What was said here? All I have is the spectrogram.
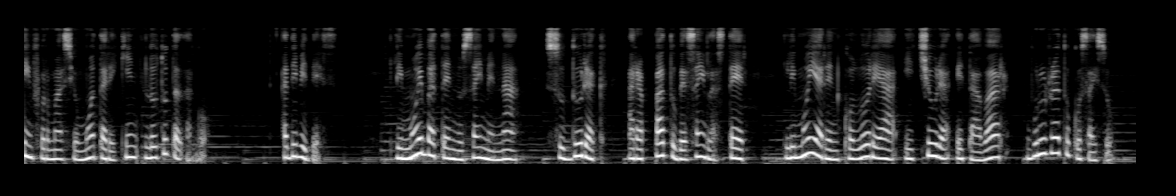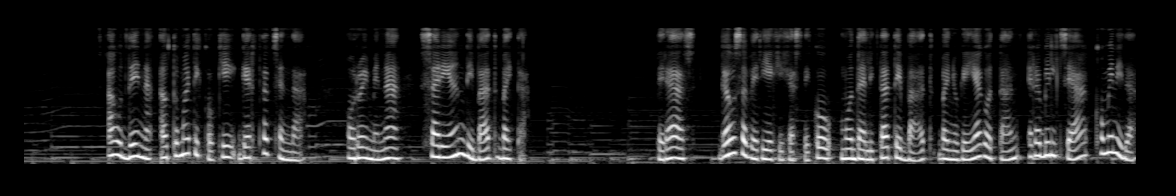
informazio motarekin lotuta dago. Adibidez, limoi baten usaimena, sudurak harrapatu bezain laster, limoiaren kolorea, itxura eta abar bururatuko zaizu. Hau dena automatikoki gertatzen da, oroimena zari handi bat baita. Beraz, gauza beriek ikasteko modalitate bat baino gehiagotan erabiltzea komeni da.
